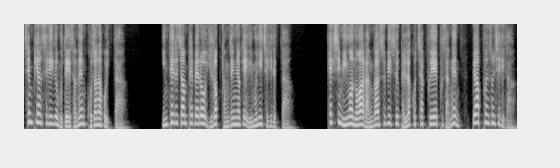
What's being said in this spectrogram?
챔피언스 리그 무대에서는 고전하고 있다. 인테르전 패배로 유럽 경쟁력에 의문이 제기됐다. 핵심 윙어 노아 랑과 수비수 벨라코차프의 부상은 뼈아픈 손실이다.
